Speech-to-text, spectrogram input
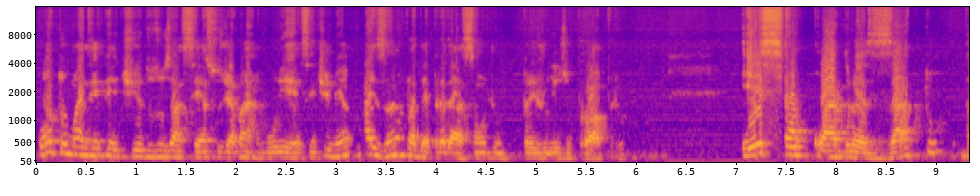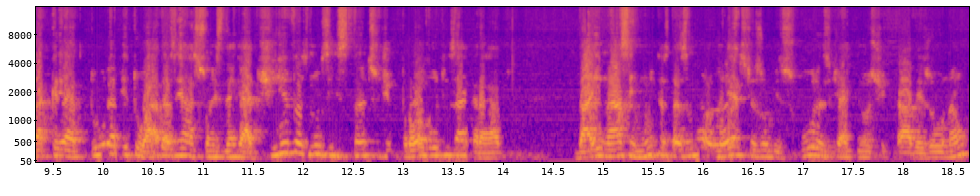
Quanto mais repetidos os acessos de amargura e ressentimento, mais ampla a depredação de um prejuízo próprio. Esse é o quadro exato da criatura habituada às reações negativas nos instantes de prova ou desagrado. Daí nascem muitas das moléstias obscuras, diagnosticáveis ou não,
